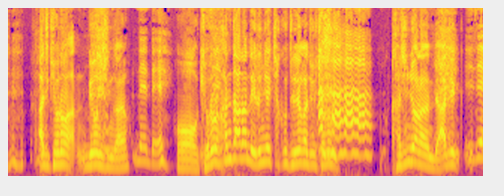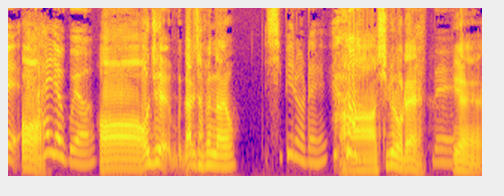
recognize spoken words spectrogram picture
아직 결혼 미혼이신가요? 네네 어, 결혼 한다 안 한다 이런 얘기 자꾸 들려가지고 저는 가신 줄 알았는데 아직 이제 어. 하려고요. 어, 언제 날이 잡혔나요? 11월에 아, 11월에. 네. 예.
